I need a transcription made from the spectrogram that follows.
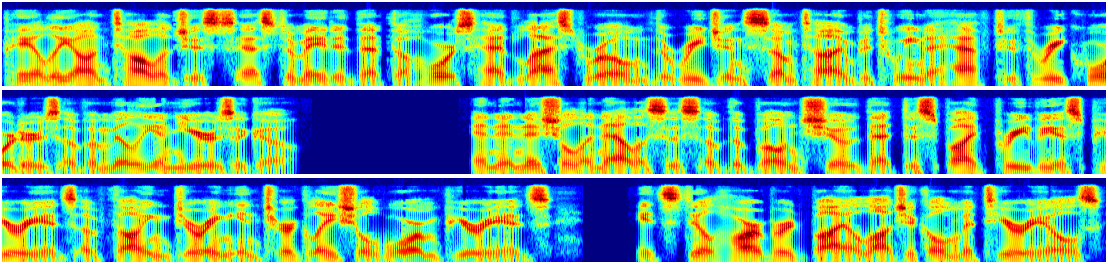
Paleontologists estimated that the horse had last roamed the region sometime between a half to three quarters of a million years ago. An initial analysis of the bone showed that despite previous periods of thawing during interglacial warm periods, it still harbored biological materials,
